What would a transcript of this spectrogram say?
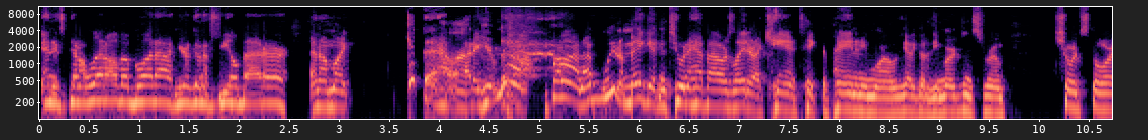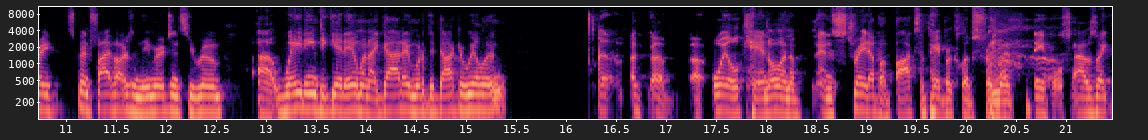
and it's going to let all the blood out and you're going to feel better. And I'm like, get the hell out of here. No, fine. I'm going to make it. And two and a half hours later, I can't take the pain anymore. We got to go to the emergency room. Short story, spent five hours in the emergency room uh, waiting to get in. When I got in, what did the doctor wheel in? A, a, a, oil candle and a and straight up a box of paper clips from like Staples. I was like,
